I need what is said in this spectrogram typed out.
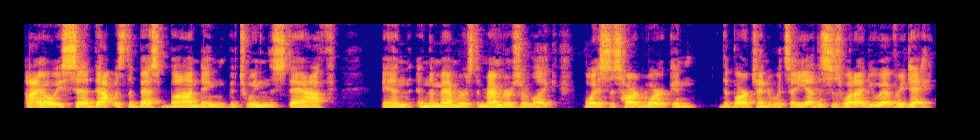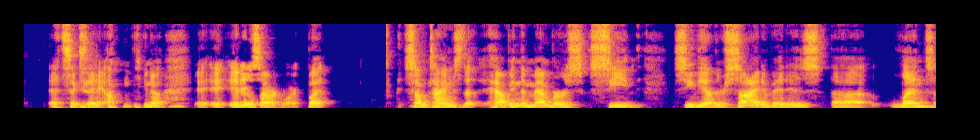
I always said that was the best bonding between the staff and, and the members. The members are like, boy, this is hard work. And the bartender would say, yeah, this is what I do every day at 6 a.m. you know, it, it is hard work, but sometimes the, having the members see see the other side of it is uh, lends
